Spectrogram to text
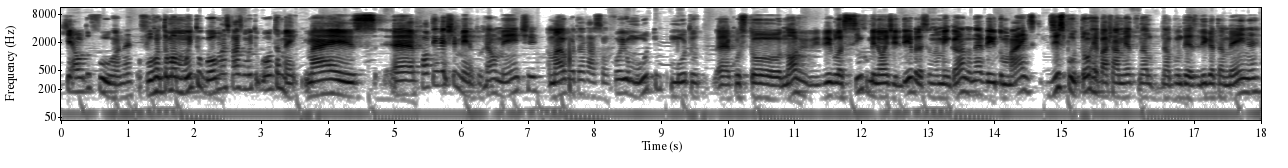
que é o do Fulham, né? O Fulham toma muito gol, mas faz muito gol também. Mas é, falta investimento, realmente. A maior contratação foi o Muto. O Muto é, custou 9,5 milhões de libras, se não me engano, né? Veio do mais, disputou rebaixamento na, na, Bundesliga também, né?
